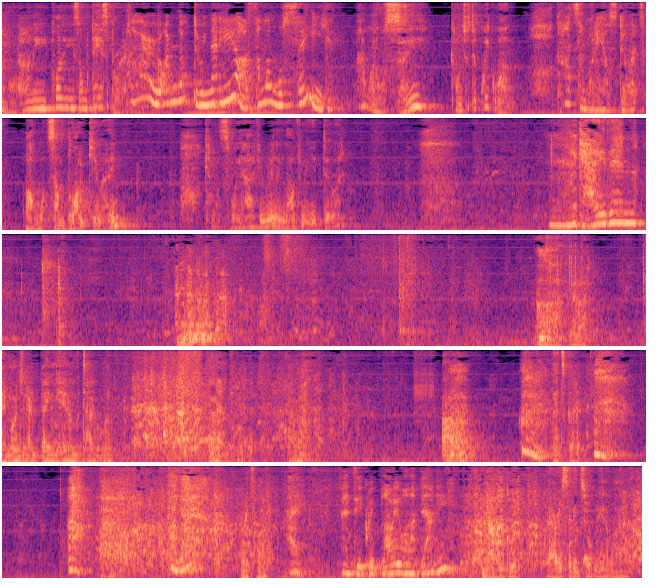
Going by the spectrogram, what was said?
Come on, honey, please, I'm desperate. No, I'm not doing that here. Someone will see. No one will see. Come on, just a quick one. Oh, can't somebody else do it? Oh, what, some bloke, you mean? Oh, come on, sweetheart, if you really loved me, you'd do it. Mm, okay, then. Oh, God. Mind you don't bang your head on the table, love. Oh. Oh. That's got it. There you go. Thanks, love. Hey, fancy a quick blowy while I'm down here? No, I'm good. Barry said he'd sort me out later.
